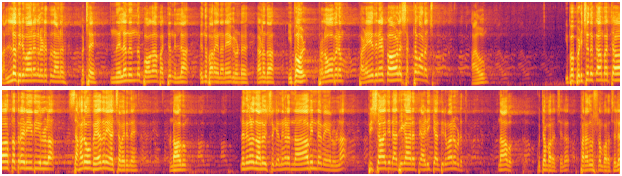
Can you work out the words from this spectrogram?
നല്ല തീരുമാനങ്ങൾ എടുത്തതാണ്. പക്ഷേ നിലനിന്ന് പോകാൻ പറ്റുന്നില്ല എന്ന് പറയുന്ന അനേകരുണ്ട്. കാരണം എന്താ? ഇപ്പോൾ പ്രലോഭനം പഴയതിനേക്കാൾ ശക്തമാണ് അച്ഛൻ. ആവും. ഇപ്പൊ പിടിച്ചു നിൽക്കാൻ പറ്റാത്തത്ര രീതിയിലുള്ള സഹനവും വേദനയാച്ച വരുന്നേ ഉണ്ടാകും. അല്ലെ നിങ്ങളൊന്ന് ആലോചിച്ച് നോക്കിയാൽ നിങ്ങളുടെ നാവിന്റെ മേലുള്ള പിശാചിന്റെ അധികാരത്തെ അഴിക്കാൻ തീരുമാനമെടുത്തു. നാവ് കുറ്റം പറച്ചിൽ പരദൂഷണം പറച്ചിൽ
